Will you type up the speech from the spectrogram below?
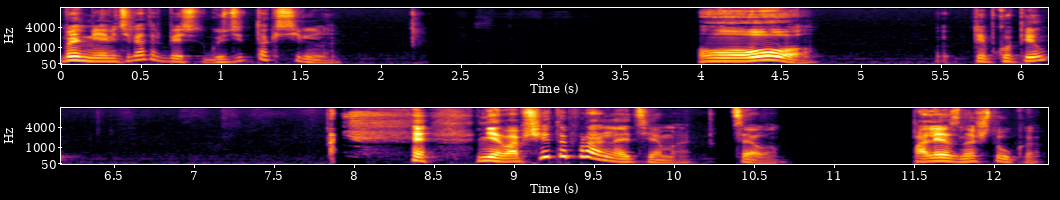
Блин, меня вентилятор бесит. Гудит так сильно. О, -о, -о! ты купил? Не, вообще это правильная тема. В целом. Полезная штука.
